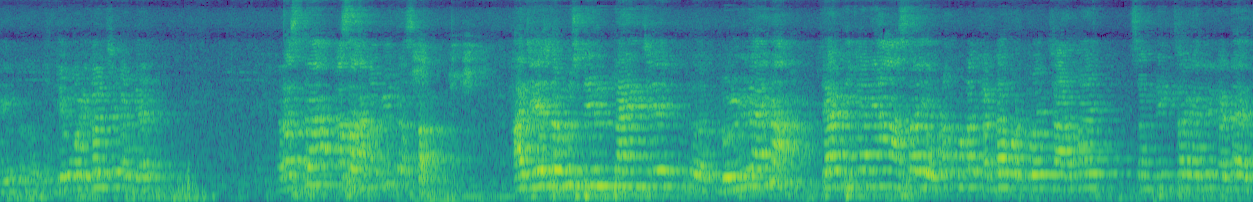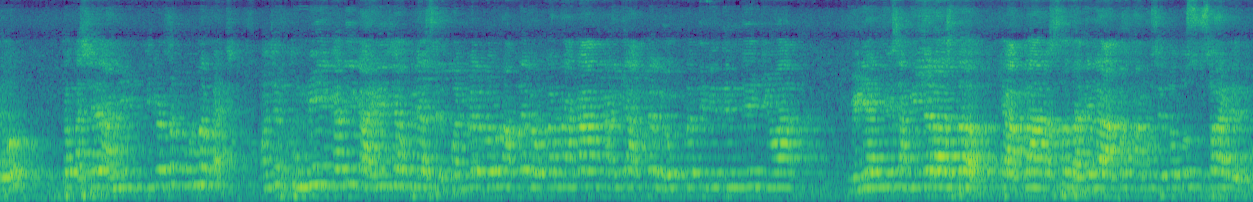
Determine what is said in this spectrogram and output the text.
हे इथं वडगावचे खड्डे रस्ता असा नवीन रस्ता. हा जे डब्ल्यू स्टील प्लांट जे डोळवीला आहे ना त्या ठिकाणी हा असा एवढा मोठा खड्डा पडतोय चार बाय समथिंगचा काहीतरी खड्डा येतो. तर असे आम्ही तिकडचं पूर्ण पॅच म्हणजे तुम्ही एखादी गाडी जी आपली असेल पनवेल करून आपल्या लोकांना का? कारण की आपल्या लोकप्रतिनिधींनी किंवा मीडियांनी सांगितलेलं असतं की आपला हा रस्ता झालेला आपण माणूस येतो तो सुसाट येतो.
